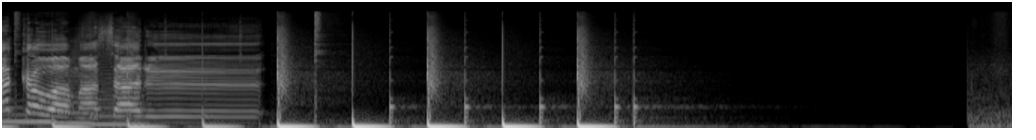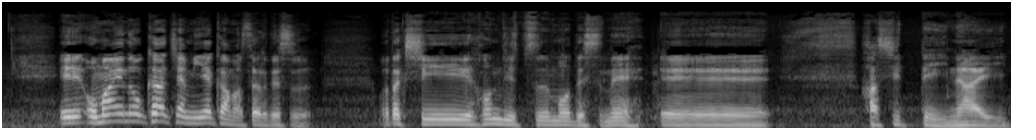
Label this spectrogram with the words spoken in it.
宮川まさるえーお前の母ちゃん宮川勝です。私、本日もですね、えー走っていない、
